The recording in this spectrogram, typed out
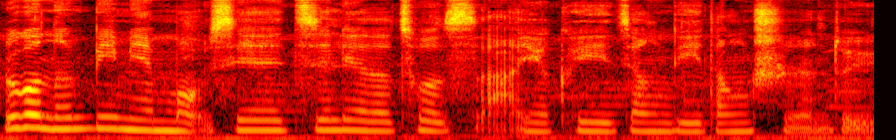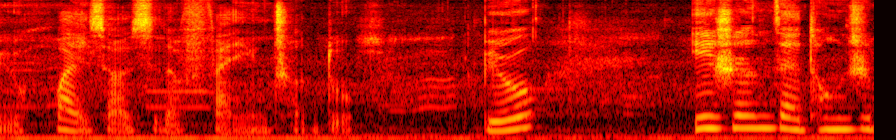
如果能避免某些激烈的措辞啊，也可以降低当事人对于坏消息的反应程度，比如。医生在通知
